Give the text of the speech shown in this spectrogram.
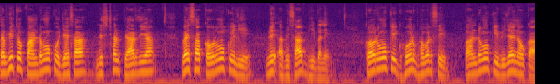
तभी तो पांडवों को जैसा निश्चल प्यार दिया, वैसा कौरवों के लिए वे अभिशाप भी बने। कौरवों के घोर भवर से पांडवों की विजय नौका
